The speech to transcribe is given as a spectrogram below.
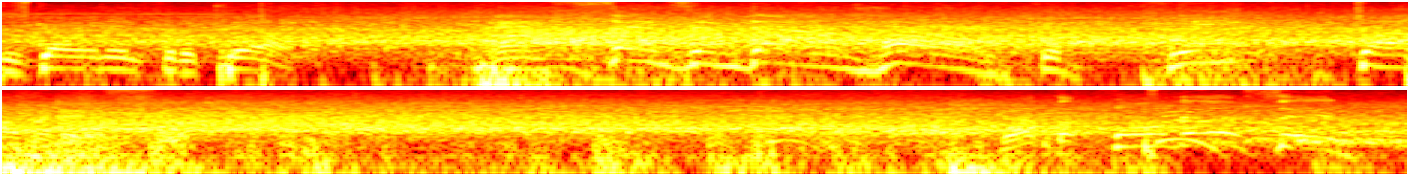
Is going in for the kill. And sends him down hard. Complete dominance. Got the full Nelson.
